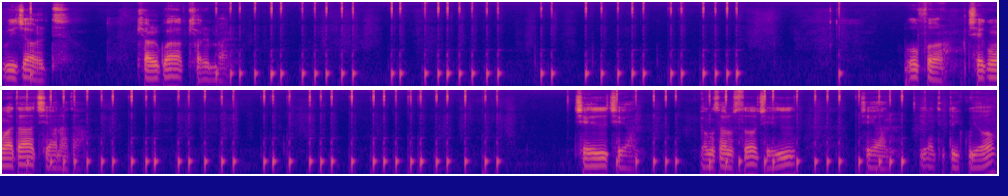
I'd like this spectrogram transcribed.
result, 결과, 결말. offer, 제공하다, 제안하다. 제의, 제안. 명사로서 제의, 제안. 이런 뜻도 있고요.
